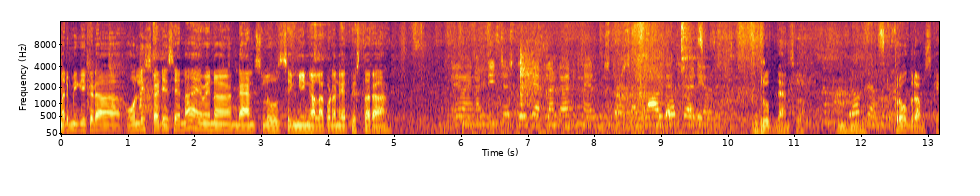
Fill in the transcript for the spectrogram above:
మరి మీకు ఇక్కడ ఓన్లీ స్టడీసేనా ఏమైనా డ్యాన్స్లు సింగింగ్ అలా కూడా నేర్పిస్తారా? గ్రూప్ డ్యాన్స్లో ప్రోగ్రామ్స్ ప్రోగ్రామ్స్కి.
